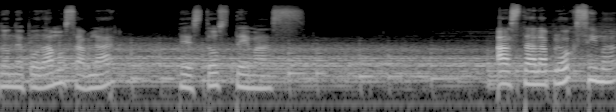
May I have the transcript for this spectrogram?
donde podamos hablar de estos temas hasta la próxima.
